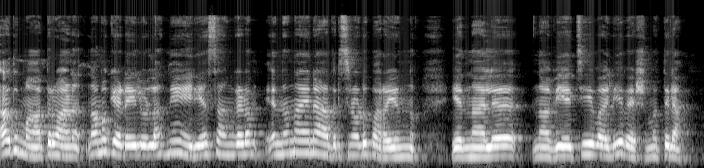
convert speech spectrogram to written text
അതുമാത്രമാണ് നമുക്കിടയിലുള്ള നേരിയ സങ്കടം എന്ന് നയന ആദർശനോട് പറയുന്നു. എന്നാൽ നവ്യേച്ചി വലിയ വിഷമത്തിലാണ്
